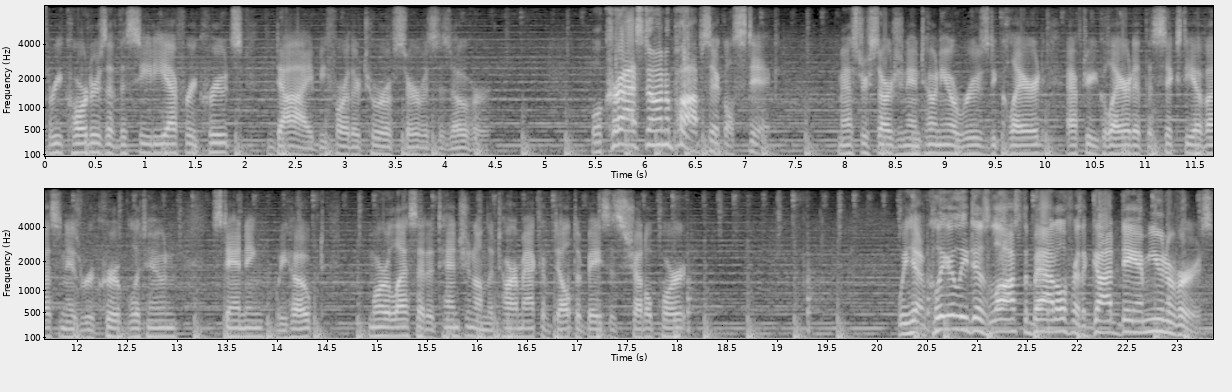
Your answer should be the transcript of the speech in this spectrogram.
Three quarters of the CDF recruits die before their tour of service is over. Well, Christ on a popsicle stick! Master Sergeant Antonio Ruiz declared after he glared at the 60 of us in his recruit platoon, standing, we hoped, more or less at attention on the tarmac of Delta Base's shuttleport. We have clearly just lost the battle for the goddamn universe.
